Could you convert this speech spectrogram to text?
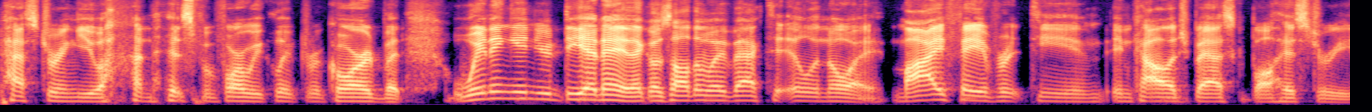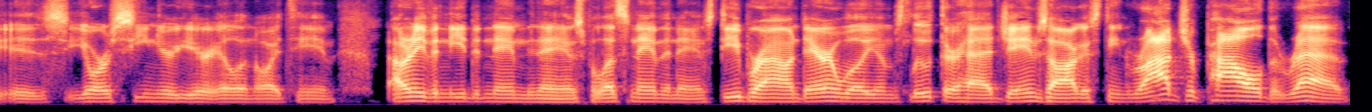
pestering you on this before we clicked record, but winning in your DNA, that goes all the way back to Illinois. My favorite team in college basketball history is your senior year Illinois team. I don't even need to name the names, but let's name the names Dee Brown, Deron Williams, Luther Head, James Augustine, Roger Powell, the Rev.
